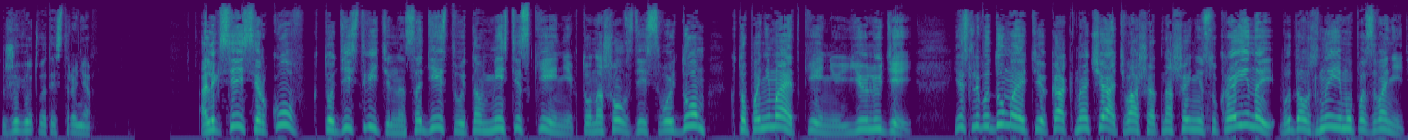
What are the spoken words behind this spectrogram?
живет в этой стране. Алексей Серков, кто действительно содействует нам вместе с Кенией, кто нашел здесь свой дом, кто понимает Кению, ее людей – если вы думаете, как начать ваши отношения с Украиной, вы должны ему позвонить.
